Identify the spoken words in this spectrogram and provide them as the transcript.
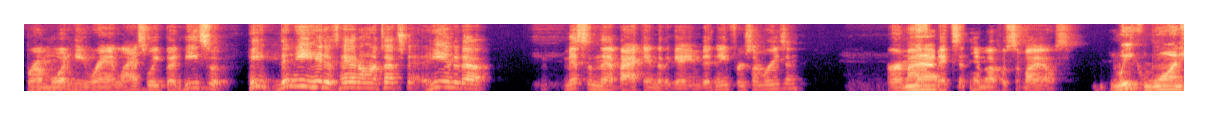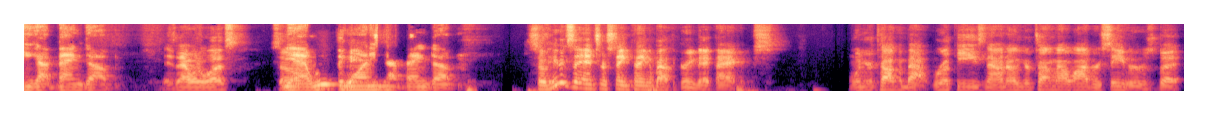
from what he ran last week, but he's he didn't he hit his head on a touchdown. He ended up missing that back end of the game, didn't he, for some reason? Or am I mixing him up with somebody else? Week one, he got banged up. Is that what it was? So yeah, week one, he got banged up. So here's the interesting thing about the Green Bay Packers. When you're talking about rookies, now I know you're talking about wide receivers, but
